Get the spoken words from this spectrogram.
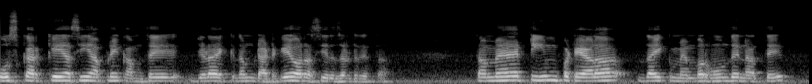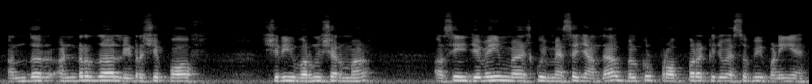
ਉਸ ਕਰਕੇ ਅਸੀਂ ਆਪਣੇ ਕੰਮ ਤੇ ਜਿਹੜਾ ਇੱਕਦਮ ਡਟ ਗਏ ਔਰ ਅਸੀਂ ਰਿਜ਼ਲਟ ਦਿੱਤਾ। ਤਾਂ ਮੈਂ ਟੀਮ ਪਟਿਆਲਾ ਦਾ ਇੱਕ ਮੈਂਬਰ ਹੋਣ ਦੇ ਨਾਤੇ ਅੰਦਰ ਅੰਡਰ ਦਾ ਲੀਡਰਸ਼ਿਪ ਆਫ ਸ਼੍ਰੀ ਵਰੁਣ ਸ਼ਰਮਾ, ਅਸੀਂ ਜਿਵੇਂ ਹੀ ਮੈਂ ਕੋਈ ਮੈਸੇਜ ਆਂਦਾ ਬਿਲਕੁਲ ਪ੍ਰੋਪਰ ਇੱਕ ਜੋ ਐਸਓਪੀ ਬਣੀ ਹੈ,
